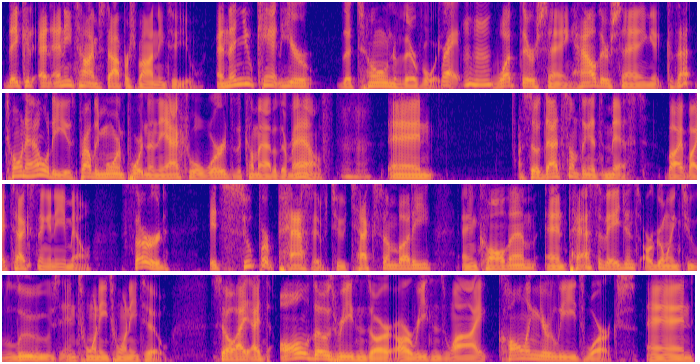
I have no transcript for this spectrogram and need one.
they could at any time stop responding to you, and then you can't hear the tone of their voice, Right. Mm-hmm. What they're saying, how they're saying it, because that tonality is probably more important than the actual words that come out of their mouth, mm-hmm. and so that's something that's missed by by texting and email. Third, it's super passive to text somebody and call them, and passive agents are going to lose in 2022. So I, I all of those reasons are are reasons why calling your leads works, and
